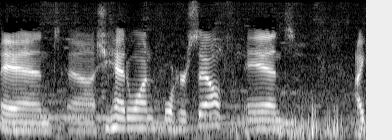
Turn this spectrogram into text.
and uh, she had one for herself and I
